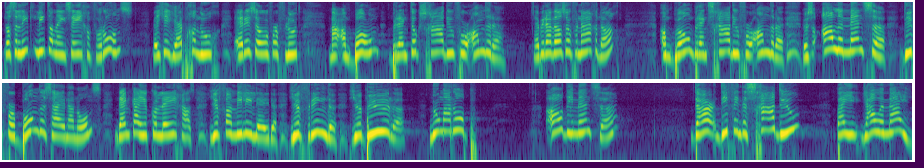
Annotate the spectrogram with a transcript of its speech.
Dat is niet, niet alleen zegen voor ons. Weet je, je hebt genoeg, er is overvloed, maar een boom brengt ook schaduw voor anderen. Heb je daar wel eens over nagedacht? Een boom brengt schaduw voor anderen. Dus alle mensen die verbonden zijn aan ons, denk aan je collega's, je familieleden, je vrienden, je buren, noem maar op. Al die mensen, daar, die vinden schaduw bij jou en mij.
